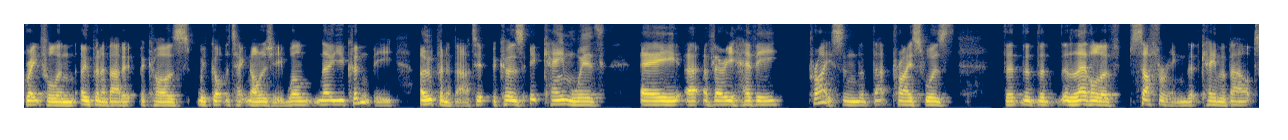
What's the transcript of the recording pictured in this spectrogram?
grateful and open about it because we've got the technology. Well, no, you couldn't be open about it because it came with a a, a very heavy price, and that price was the, the the the level of suffering that came about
